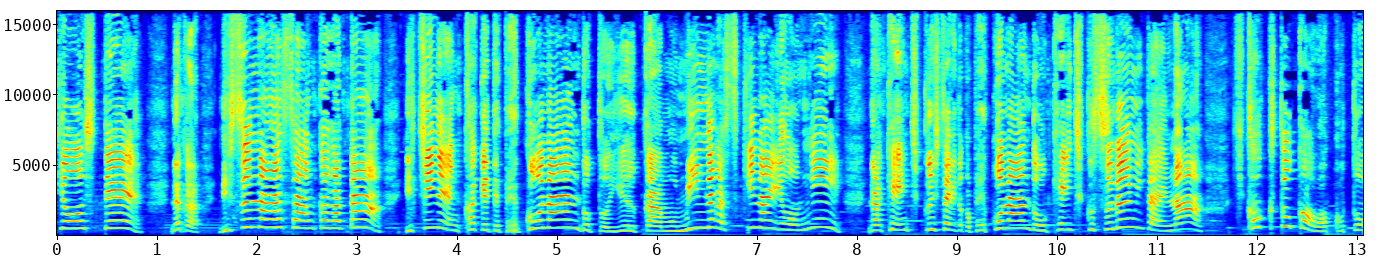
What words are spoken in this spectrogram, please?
供して、なんか、リスナー参加型、1年かけてペコランドというか、もうみんなが好きなように、な建築したりとか、ペコランドを建築するみたいなは断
